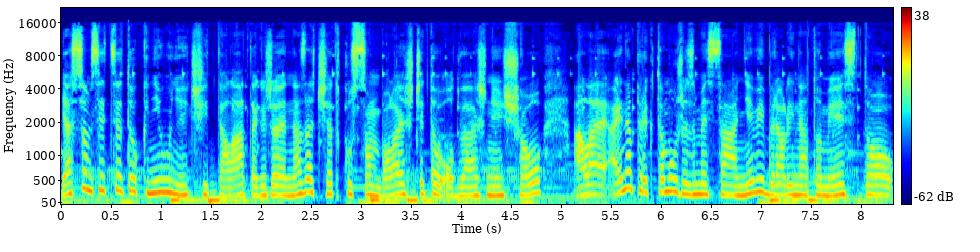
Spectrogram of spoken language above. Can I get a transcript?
Ja som síce tú knihu nečítala, takže na začiatku som bola ešte tou odvážnejšou, ale aj napriek tomu, že sme sa nevybrali na to miesto,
